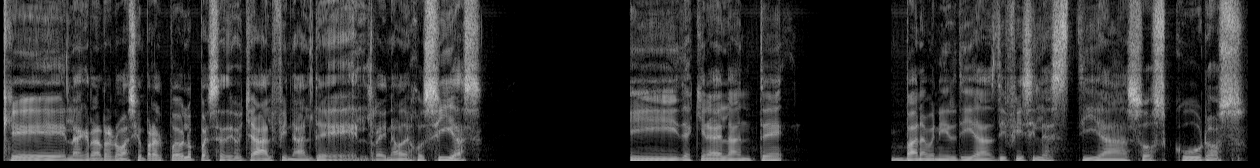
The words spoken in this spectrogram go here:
que la gran renovación para el pueblo pues se dio ya al final del reinado de Josías. Y de aquí en adelante van a venir días difíciles, días oscuros,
